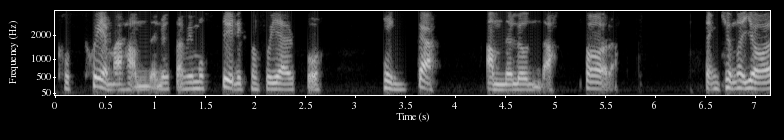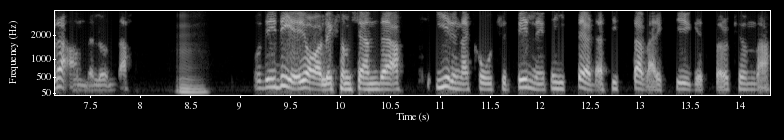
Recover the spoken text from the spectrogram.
kostschema i handen, utan vi måste ju liksom få hjälp att tänka annorlunda för att sen kunna göra annorlunda. Mm. Och det är det jag liksom kände att i den här coachutbildningen så hittade jag det sista verktyget för att kunna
